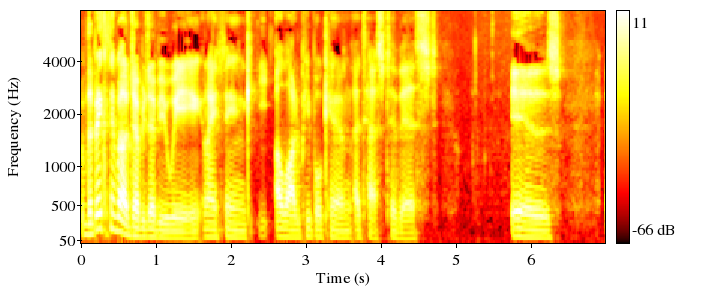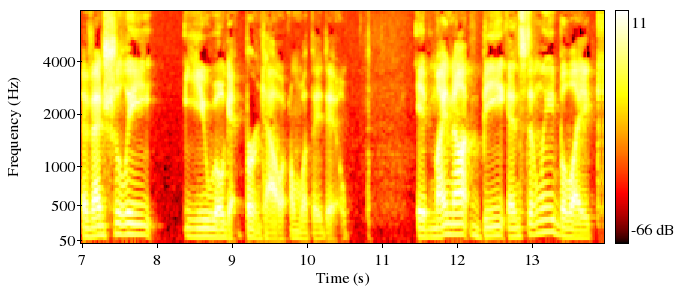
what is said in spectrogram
the big thing about WWE, and I think a lot of people can attest to this, is eventually you will get burnt out on what they do. It might not be instantly, but like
